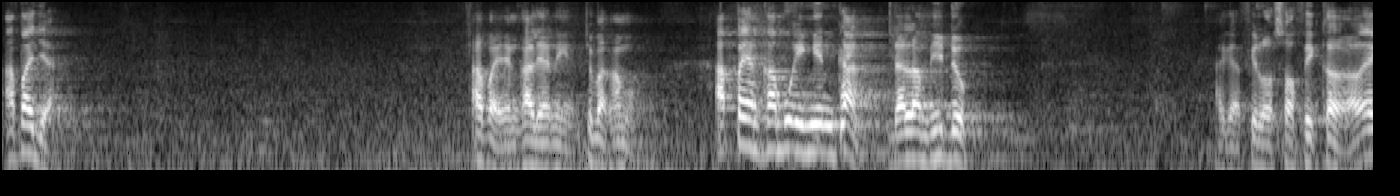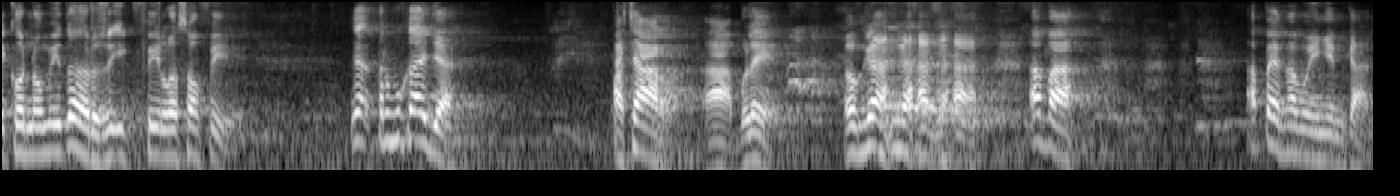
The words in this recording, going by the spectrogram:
Apa aja? Apa yang kalian ingin? Coba kamu. Apa yang kamu inginkan dalam hidup? Agak filosofikal. Ekonomi itu harus filosofi. Enggak, terbuka aja. Pacar. Ah, boleh. Oh, enggak, enggak, enggak. Apa? Apa yang kamu inginkan?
